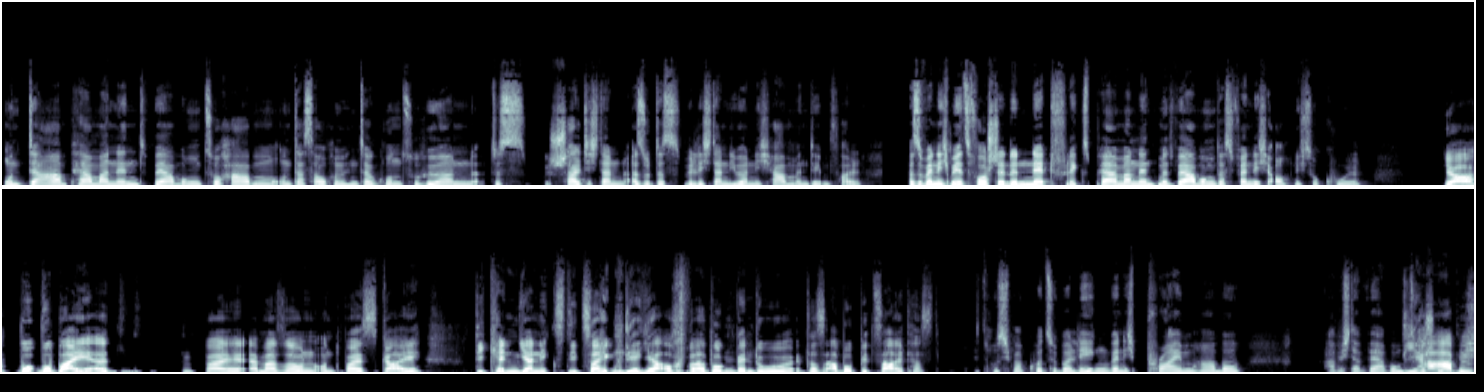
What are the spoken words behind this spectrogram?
Und da permanent Werbung zu haben und das auch im Hintergrund zu hören, das schalte ich dann, also das will ich dann lieber nicht haben in dem Fall. Also wenn ich mir jetzt vorstelle, Netflix permanent mit Werbung, das fände ich auch nicht so cool. Ja, wo, wobei, äh, bei Amazon und bei Sky, die kennen ja nichts, die zeigen dir ja auch Werbung, wenn du das Abo bezahlt hast. Jetzt muss ich mal kurz überlegen, wenn ich Prime habe, habe ich da Werbung? Die haben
